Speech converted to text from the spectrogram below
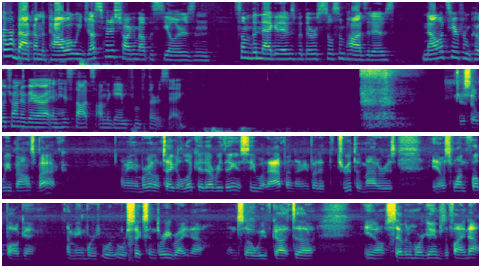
We're back on the Powwow. We just finished talking about the Steelers and some of the negatives, but there were still some positives. Now let's hear from Coach Ron Rivera and his thoughts on the game from Thursday. Just that we bounce back. I mean, we're going to take a look at everything and see what happened. I mean, but the truth of the matter is, you know, it's one football game. I mean, we're, we're, we're six and three right now. And so we've got, uh, you know, seven more games to find out.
